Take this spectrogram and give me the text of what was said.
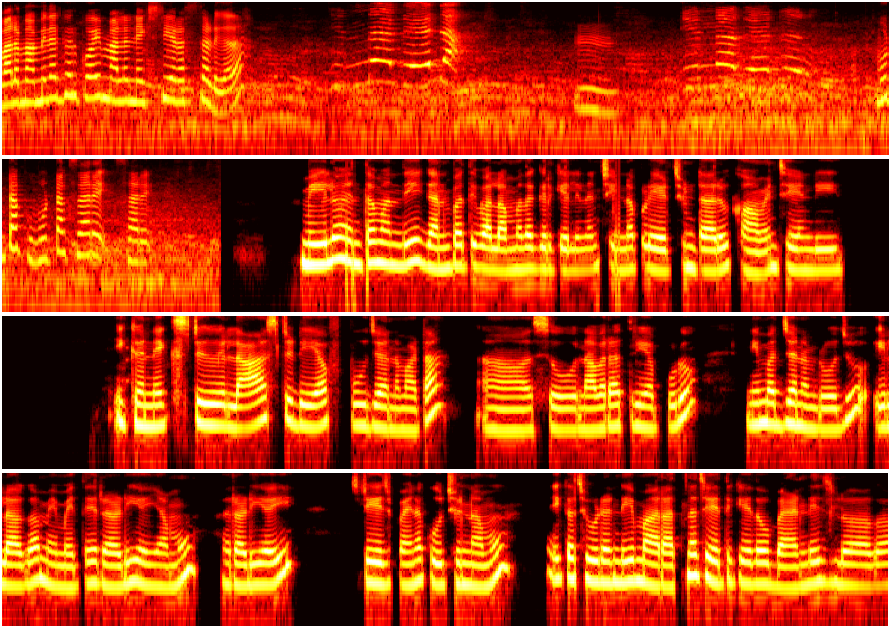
వాళ్ళ మమ్మీ దగ్గరకు పోయి మళ్ళీ నెక్స్ట్ ఇయర్ వస్తాడు కదా? ముట్టకు ముట్టకు సరే సరే. మీలో ఎంతమంది గణపతి వాళ్ళ అమ్మ దగ్గరికి వెళ్ళిన చిన్నప్పుడు ఏడ్చుంటారు? కామెంట్ చేయండి. ఇక నెక్స్ట్ లాస్ట్ డే ఆఫ్ పూజ అన్నమాట. సో నవరాత్రి అప్పుడు నిమజ్జనం రోజు ఇలాగా మేమైతే రెడీ అయ్యాము. రెడీ అయ్యి స్టేజ్ పైన కూర్చున్నాము. ఇక చూడండి మా రత్న చేతికి ఏదో బ్యాండేజ్ లాగా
